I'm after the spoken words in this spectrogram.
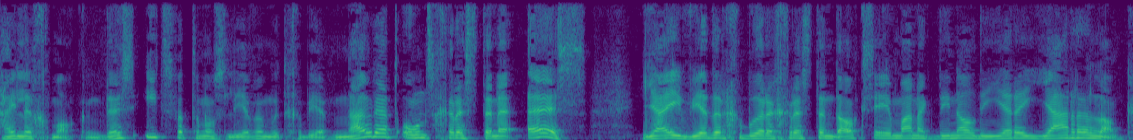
heiligmaking. Dis iets wat in ons lewe moet gebeur. Nou dat ons Christene is, jy wedergebore Christen, dalk sê jy man, ek dien al die Here jare lank.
